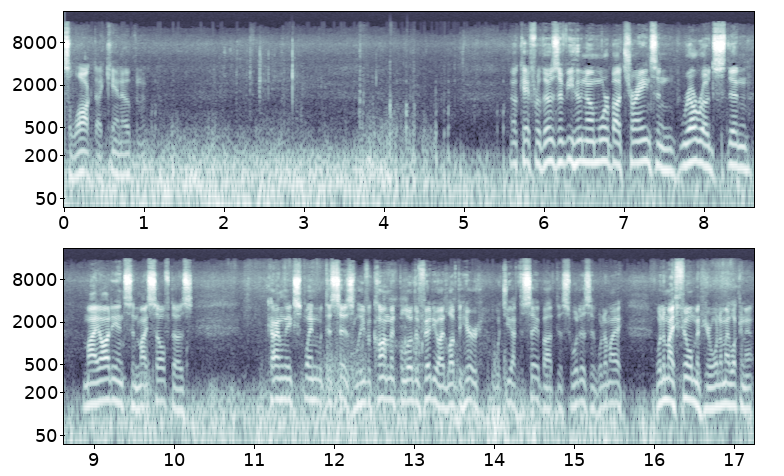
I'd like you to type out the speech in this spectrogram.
it's locked. I can't open it. Okay, for those of you who know more about trains and railroads than my audience and myself does, kindly explain what this is. Leave a comment below the video. I'd love to hear what you have to say about this. What is it? What am I what am I filming here? What am I looking at?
